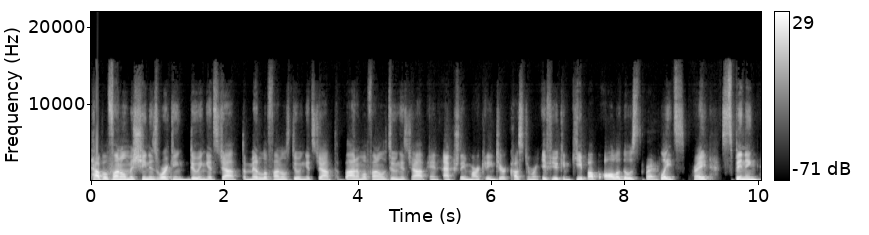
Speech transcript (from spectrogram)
Top of funnel machine is working, doing its job. The middle of funnel is doing its job. The bottom of funnel is doing its job and actually marketing to your customer. If you can keep up all of those Right. plates, right? Spinning,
